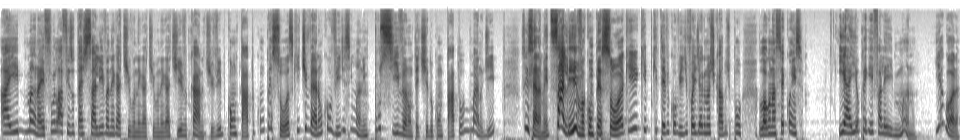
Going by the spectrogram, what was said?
aí, mano, aí fui lá, fiz o teste de saliva, negativo, negativo, negativo. Cara, tive contato com pessoas que tiveram Covid, assim, mano, impossível não ter tido contato, mano, de, sinceramente, saliva com pessoa que, que, que teve Covid e foi diagnosticado, tipo, logo na sequência. E aí eu peguei e falei, mano, e agora?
